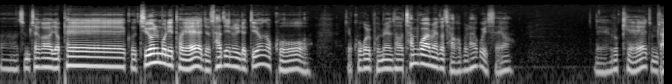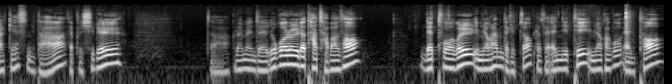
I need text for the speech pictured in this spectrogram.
어, 지금 제가 옆에 그 듀얼 모니터에 사진을 띄워놓고 그걸 보면서 참고하면서 작업을 하고 있어요. 네, 이렇게 좀 얇게 했습니다. F11 자, 그러면 이제 요거를 이제 다 잡아서 네트워크를 입력을 하면 되겠죠. 그래서 NET 입력하고 엔터,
